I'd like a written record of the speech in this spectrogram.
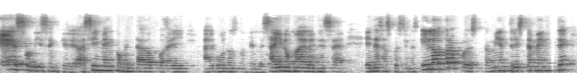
Eso dicen que así me han comentado por ahí algunos, ¿no? Que les ha ido mal en, esa, en esas cuestiones. Y la otra, pues también tristemente,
